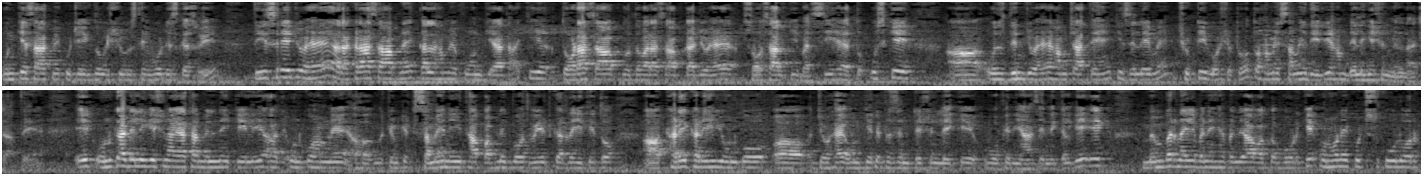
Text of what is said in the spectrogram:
उनके साथ में कुछ एक दो इश्यूज़ थे वो डिस्कस हुए। तीसरे जो है रखड़ा साहब ने कल हमें फ़ोन किया था कि तोड़ा साहब गुरुद्वारा साहब का जो है सौ साल की बरसी है तो उसके आ, उस दिन जो है हम चाहते हैं कि ज़िले में छुट्टी घोषित हो तो हमें समय दीजिए हम डेलीगेशन मिलना चाहते हैं। एक उनका डेलीगेशन आया था मिलने के लिए आज उनको हमने क्योंकि समय नहीं था पब्लिक बहुत वेट कर रही थी तो आ, खड़े खड़े ही उनको आ, जो है उनकी रिप्रेजेंटेशन लेके वो फिर यहाँ से निकल गए। एक मेंबर नए बने हैं पंजाब वक्फ बोर्ड के उन्होंने कुछ स्कूल और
